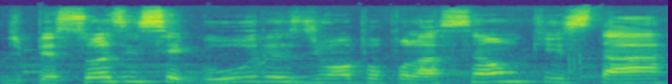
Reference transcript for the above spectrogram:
de pessoas inseguras, de uma população que está,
